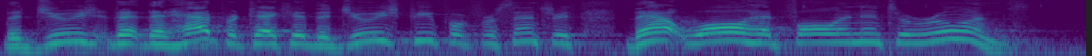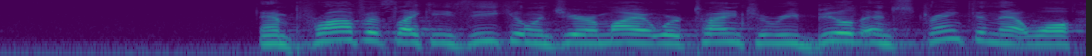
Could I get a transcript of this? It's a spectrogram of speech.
the Jewish, that, that had protected the Jewish people for centuries, that wall had fallen into ruins. And prophets like Ezekiel and Jeremiah were trying to rebuild and strengthen that wall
